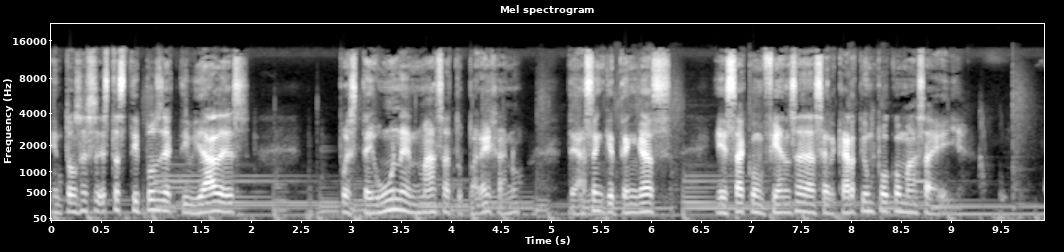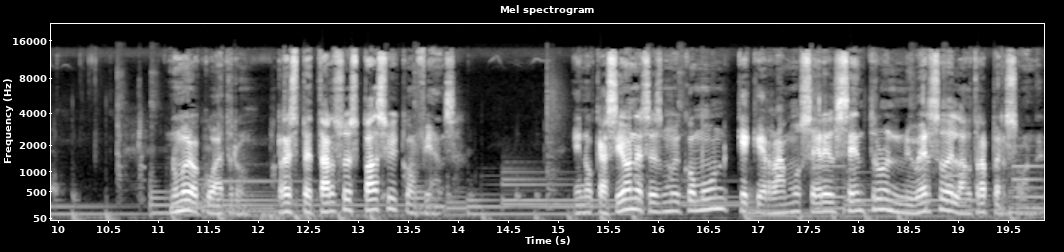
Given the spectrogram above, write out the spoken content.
Entonces estos tipos de actividades pues te unen más a tu pareja, ¿no? Te hacen que tengas esa confianza de acercarte un poco más a ella. Número 4. Respetar su espacio y confianza. En ocasiones es muy común que querramos ser el centro del universo de la otra persona.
